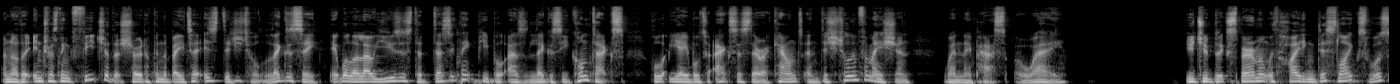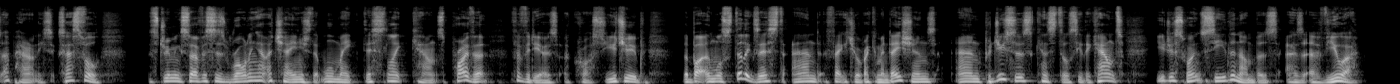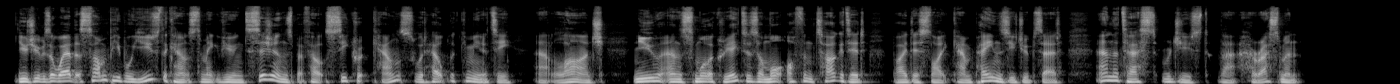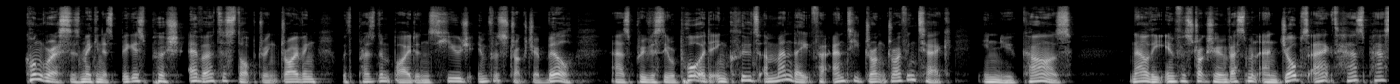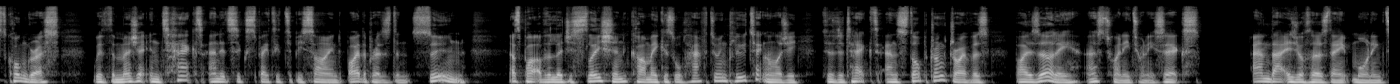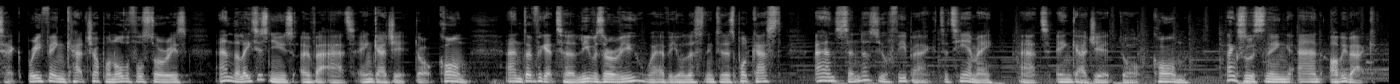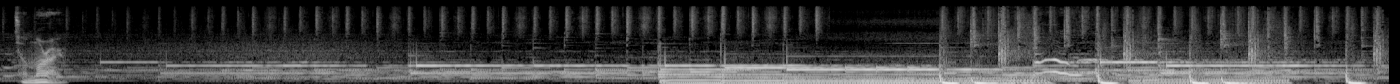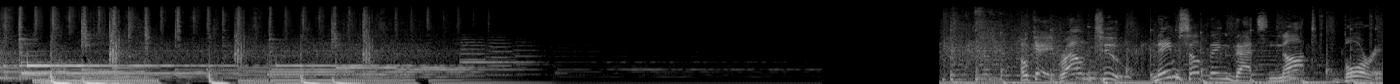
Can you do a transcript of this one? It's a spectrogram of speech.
Another interesting feature that showed up in the beta is digital legacy. It will allow users to designate people as legacy contacts who will be able to access their account and digital information when they pass away. YouTube's experiment with hiding dislikes was apparently successful. The streaming service is rolling out a change that will make dislike counts private for videos across YouTube. The button will still exist and affect your recommendations, and producers can still see the count. You just won't see the numbers as a viewer. YouTube is aware that some people use the counts to make viewing decisions, but felt secret counts would help the community at large. New and smaller creators are more often targeted by dislike campaigns, YouTube said, and the test reduced that harassment. Congress is making its biggest push ever to stop drink driving with President Biden's huge infrastructure bill. As previously reported, it includes a mandate for anti drunk driving tech in new cars. Now, the Infrastructure Investment and Jobs Act has passed Congress with the measure intact and it's expected to be signed by the president soon. As part of the legislation, car makers will have to include technology to detect and stop drunk drivers by as early as 2026. And that is your Thursday morning tech briefing. Catch up on all the full stories and the latest news over at Engadget.com. And don't forget to leave us a review wherever you're listening to this podcast and send us your feedback to TMA at Engadget.com. Thanks for listening, and I'll be back tomorrow. Okay, round two. Name something that's not boring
